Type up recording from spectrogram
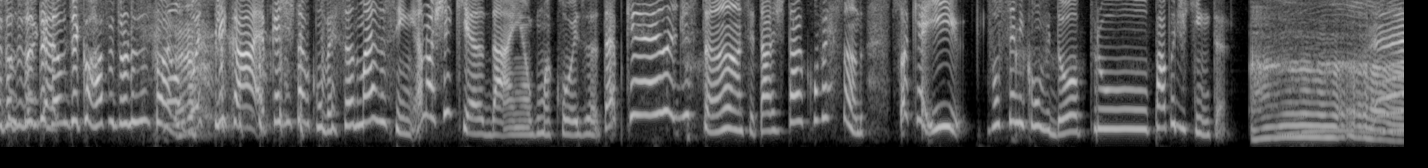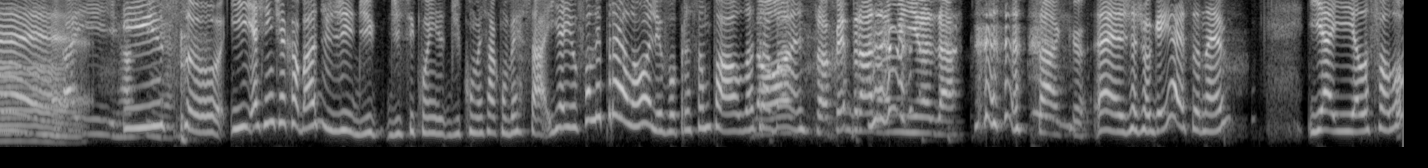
Eu tô tentando entender onde é que o Rafa entrou nessa história. Não, vou explicar. É porque a gente tava conversando, mas assim, eu não achei que ia dar em alguma coisa, até porque é distância e tal, a gente tava conversando. Só que aí, você me convidou pro Papo de Quinta. Ah. É. Aí, Rafinha. Isso! E a gente tinha acabado de, de, de se conhe... de começar a conversar. E aí eu falei pra ela: olha, eu vou pra São Paulo dar trabalho. Nossa, pedrada da menina já. Saca? É, já joguei essa, né? E aí ela falou:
